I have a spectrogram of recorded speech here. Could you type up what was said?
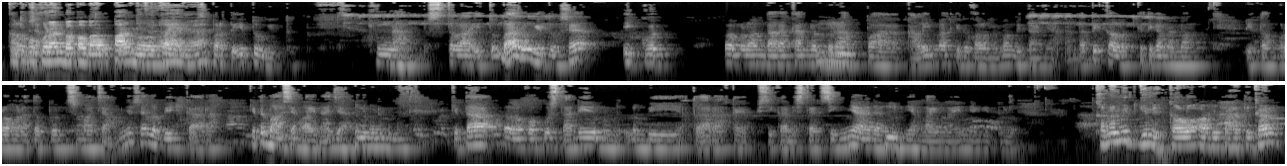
kalau Untuk ukuran bapak-bapak gitu bapak yang ya. seperti itu gitu Hmm. Nah, setelah itu baru gitu saya ikut eh, melontarkan Hmm. beberapa kalimat gitu kalau memang ditanyakan. Tapi kalau ketika memang di tongkrongan ataupun semacamnya saya lebih ke arah kita bahas yang lain aja. Bener-bener. bener. Kita eh, fokus tadi lebih ke arah kayak physical distancingnya dan Hmm. yang lain-lainnya gitu loh. Karena Mit gini, kalau Abi perhatikan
